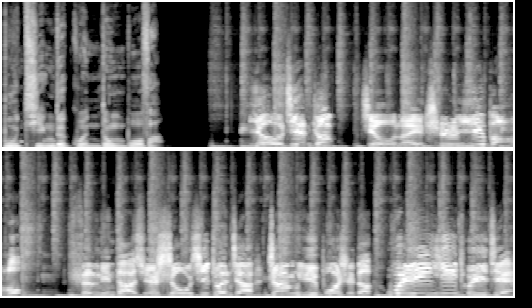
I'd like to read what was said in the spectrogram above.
不停地滚动播放。要健康就来吃鱼宝，森林大学首席专家章鱼博士的唯一推荐。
